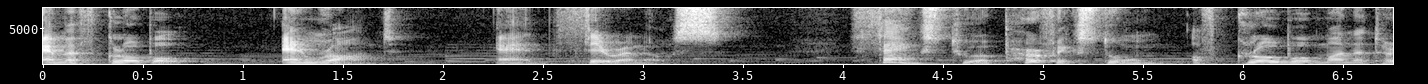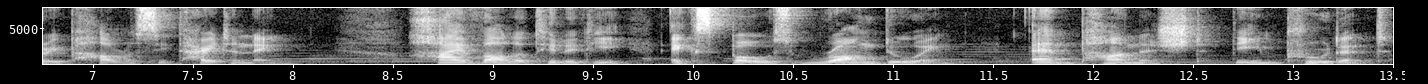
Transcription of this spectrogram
MF Global, Enron, and Theranos. Thanks to a perfect storm of global monetary policy tightening, high volatility exposed wrongdoing and punished the imprudent.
